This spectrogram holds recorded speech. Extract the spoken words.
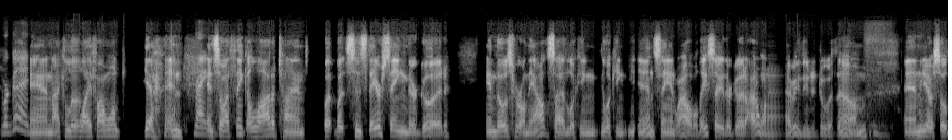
We're good. and I can live life I want. Yeah. And right. and so I think a lot of times, but but since they're saying they're good, and those who are on the outside looking looking in saying, "Wow, well they say they're good. I don't want to have anything to do with them." And you know, so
